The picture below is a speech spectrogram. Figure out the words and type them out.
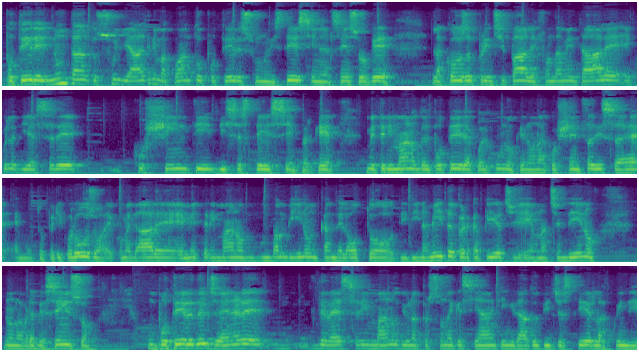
potere non tanto sugli altri ma quanto potere su noi stessi, nel senso che la cosa principale e fondamentale è quella di essere coscienti di se stessi, perché mettere in mano del potere a qualcuno che non ha coscienza di sé è molto pericoloso, è come dare mettere in mano a un bambino un candelotto di dinamite per capirci e un accendino non avrebbe senso. Un potere del genere deve essere in mano di una persona che sia anche in grado di gestirla, quindi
